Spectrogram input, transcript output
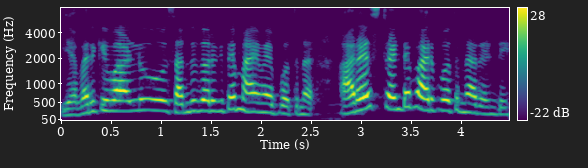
ఎవరికి వాళ్ళు సందు దొరికితే మాయమైపోతున్నారు. అరెస్ట్ అంటే పారిపోతున్నారండి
